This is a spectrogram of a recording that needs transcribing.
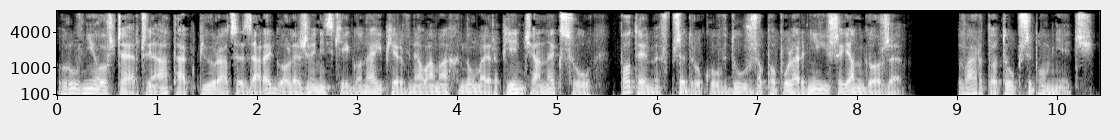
równie oszczerczy atak pióra Cezarego Leżyńskiego najpierw na łamach numer 5 aneksu, potem w przedruku w dużo popularniejszej Angorze. Warto tu przypomnieć,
